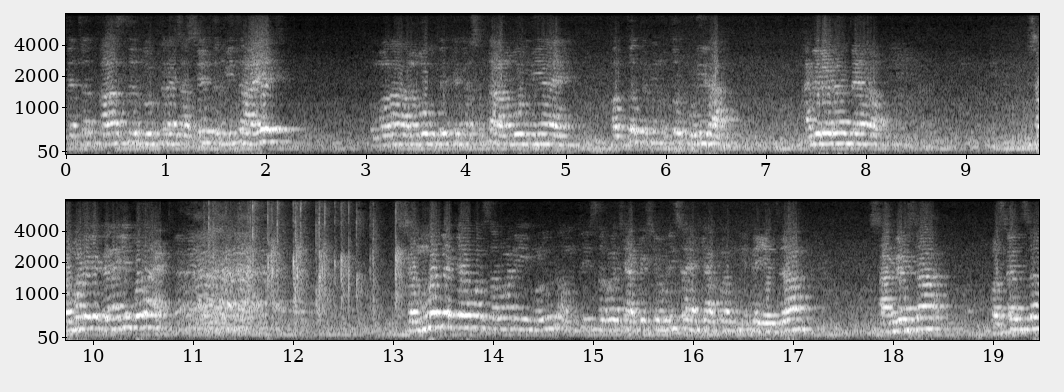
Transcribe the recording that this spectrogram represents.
त्याचा त्रास जर दूर करायचा असेल तर मी तर आहेच. तुम्हाला अनुभव देते का स्वतः अनुभव मी आहे. फक्त तुम्ही नुसतं पुढे राहा. आणि लढायला तयार शंभर टक्के घराही बरं आहे. शंभर टक्के आपण सर्वांनी मिळून आमची सर्वांची अपेक्षा एवढीच आहे की आपण इथे येत जा सांगायचा बसायचा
